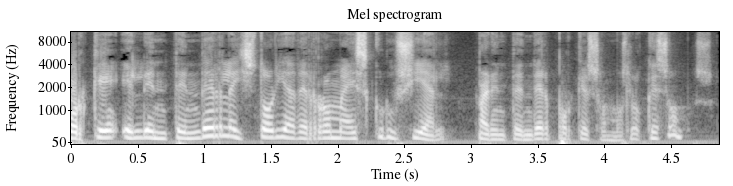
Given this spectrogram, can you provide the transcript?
porque el entender la historia de Roma es crucial para entender por qué somos lo que somos.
